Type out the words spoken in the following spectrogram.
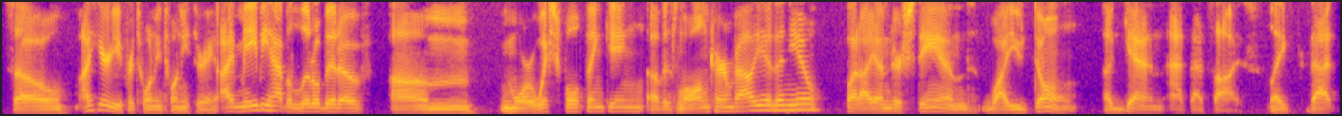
So I hear you for 2023. I maybe have a little bit of um, more wishful thinking of his long term value than you, but I understand why you don't. Again, at that size, like that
